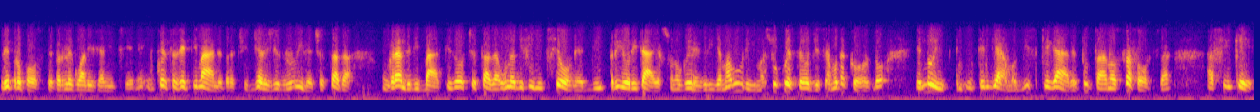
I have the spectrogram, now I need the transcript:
le proposte per le quali siamo insieme. In queste settimane tra CGL e Cirlovile c'è stato un grande dibattito, c'è stata una definizione di priorità che sono quelle che richiamavo prima, su queste oggi siamo d'accordo e noi intendiamo di spiegare tutta la nostra forza affinché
